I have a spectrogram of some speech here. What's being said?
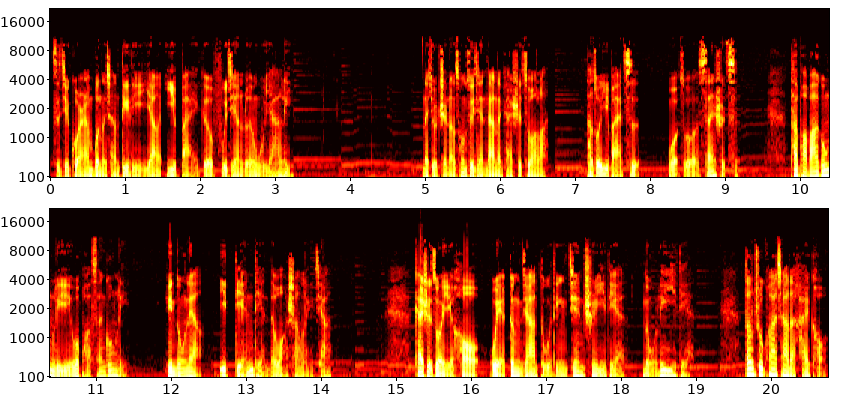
自己果然不能像弟弟一样一百个复健轮无压力。那就只能从最简单的开始做了，他做一百次，我做三十次，他跑八公里，我跑三公里，运动量一点点的往上累加。开始做以后，我也更加笃定，坚持一点，努力一点。当初夸下的海口，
